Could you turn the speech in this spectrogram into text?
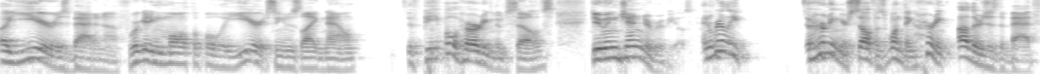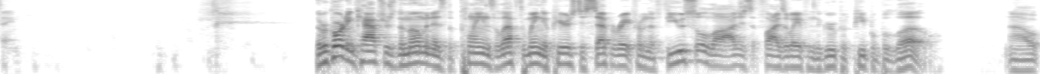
a year is bad enough. We're getting multiple a year, it seems like now, of people hurting themselves doing gender reveals. And really, hurting yourself is one thing, hurting others is the bad thing. The recording captures the moment as the plane's left wing appears to separate from the fuselage as it flies away from the group of people below. Now,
